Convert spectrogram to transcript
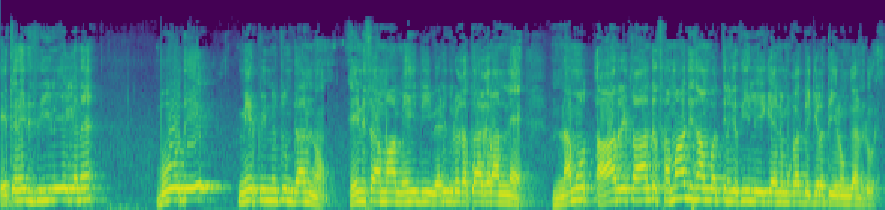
එතනදී සීලය ගැන බොහෝ දේ මේ පින්නතුන් දන්නවා. ඒ නිසා මා මෙහිදී වැඩිදුර කතා කරන්නේ නමුත් ආර්යකාන්ත සමාධි සම්පත්තිනික සීලය කියන්නේ මොකක්ද කියලා තේරුම් ගන්න ඕනේ.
